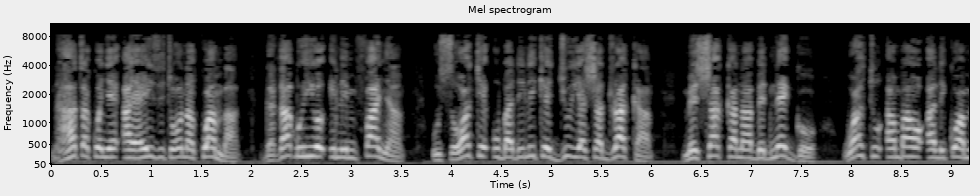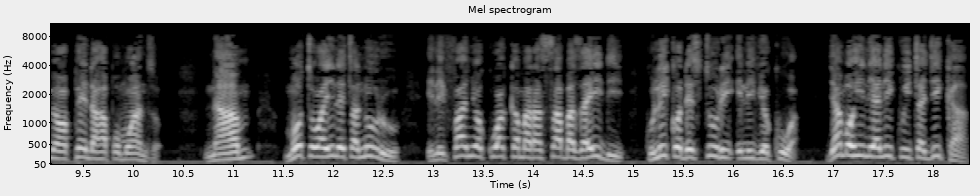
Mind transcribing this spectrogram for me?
na hata kwenye aya hizi tuaona kwamba ghadhabu hiyo ilimfanya uso wake ubadilike juu ya shadraka meshaka na abednego watu ambao alikuwa amewapenda hapo mwanzo. Nam moto wa ile tanuru ilifanywa kuwaka mara saba zaidi kuliko desturi ilivyokuwa. Jambo hili halikuhitajika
